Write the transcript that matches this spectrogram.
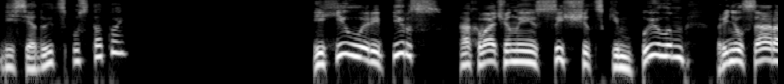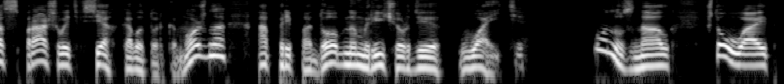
беседует с пустотой. И Хиллари Пирс охваченный сыщицким пылом, принялся расспрашивать всех, кого только можно, о преподобном Ричарде Уайте. Он узнал, что Уайт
